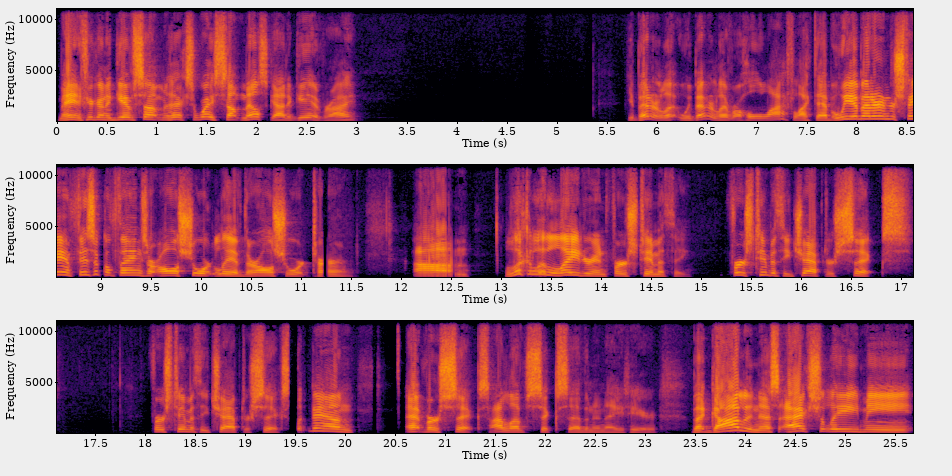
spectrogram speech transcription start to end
man, if you're going to give something extra away, something else got to give, right? You better let, we better live our whole life like that. But we better understand physical things are all short lived, they're all short term. Um, look a little later in 1 Timothy. 1 Timothy chapter 6. 1 Timothy chapter 6. Look down at verse 6. I love 6, 7, and 8 here. But godliness actually mean,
